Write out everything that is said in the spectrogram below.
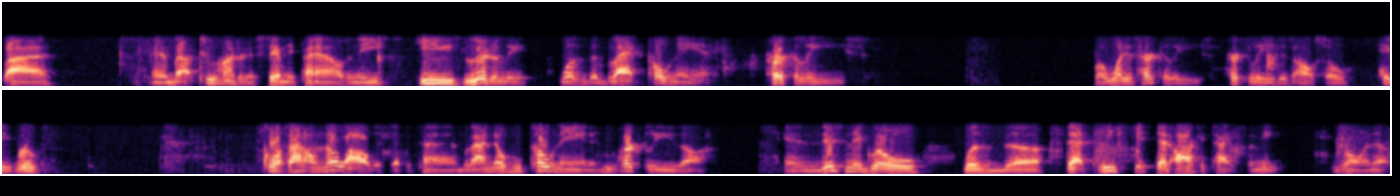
five and about 270 pounds, and he he literally was the black Conan, Hercules. But what is Hercules? Hercules is also Heru. Of course, I don't know all this at the time, but I know who Conan and who Hercules are. And this Negro was the that he fit that archetype for me growing up.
